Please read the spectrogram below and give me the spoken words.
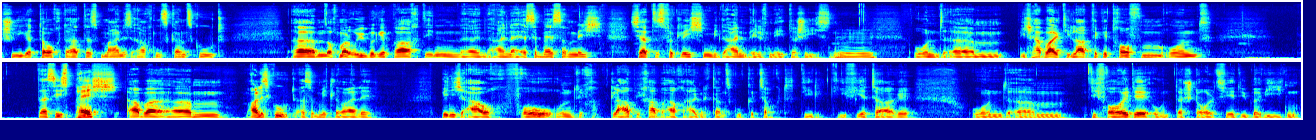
Schwiegertochter, hat das meines Erachtens ganz gut ähm, nochmal rübergebracht in, äh, in einer SMS an mich. Sie hat das verglichen mit einem Elfmeterschießen. Und ähm, ich habe halt die Latte getroffen und das ist Pech, aber ähm, alles gut. Also mittlerweile bin ich auch froh und ich glaube, ich habe auch eigentlich ganz gut gezockt, die, die vier Tage. Und ähm, die Freude und der Stolz wird überwiegen.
